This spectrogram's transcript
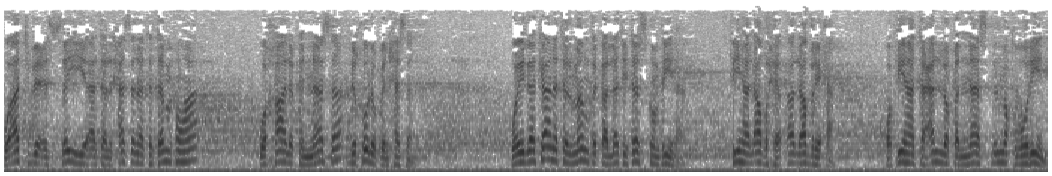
وأتبع السيئة الحسنة تمحها وخالق الناس بخلق حسن. وإذا كانت المنطقة التي تسكن فيها فيها الأضرحة وفيها تعلق الناس بالمقبورين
